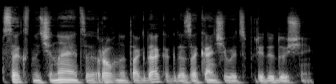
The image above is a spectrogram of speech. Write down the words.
секс начинается ровно тогда, когда заканчивается предыдущий.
